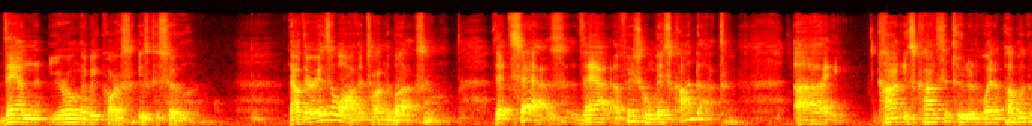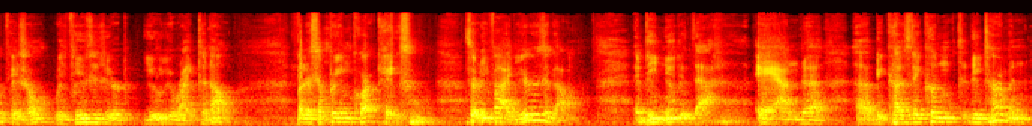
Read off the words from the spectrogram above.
then your only recourse is to sue. Now, there is a law that's on the books that says that official misconduct uh, con- is constituted when a public official refuses your, you your right to know. But a Supreme Court case 35 years ago denuded that. And uh, uh, because they couldn't determine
